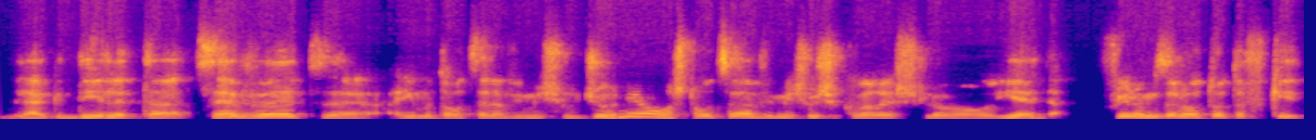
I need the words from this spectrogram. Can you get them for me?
להגדיל את הצוות, זה האם אתה רוצה להביא מישהו ג'וניור או שאתה רוצה להביא מישהו שכבר יש לו ידע, אפילו אם זה לא אותו תפקיד.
